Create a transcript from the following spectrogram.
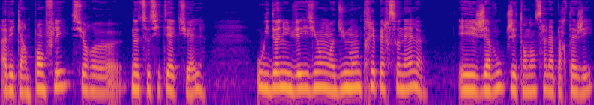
avec un pamphlet sur euh, notre société actuelle, où il donne une vision du monde très personnelle, et j'avoue que j'ai tendance à la partager.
